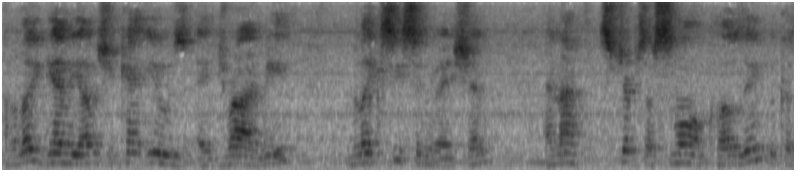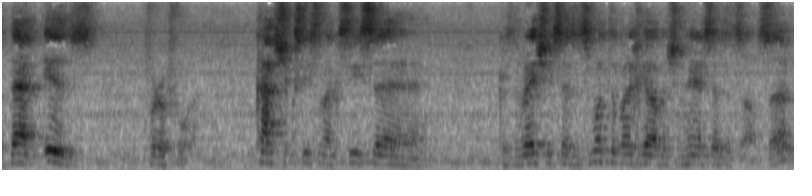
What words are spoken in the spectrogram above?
Avaloi gemi yavish, you can't use a dry reed, like sea simulation, and not strips of small clothing, because that is for the four. Kashik sisa naksisa, uh, because the Reishi says it's mutter moich yavish, and here it says it's also.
